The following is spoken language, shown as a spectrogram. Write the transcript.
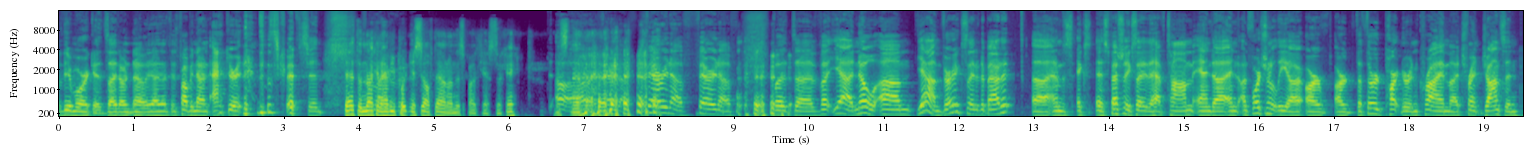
of the Americans. I don't know. Yeah, It's probably not an accurate description. Seth, I'm not going to have you putting yourself down on this podcast, okay? Oh, fair enough. Fair enough. Fair enough. But uh, but yeah, no. Um, yeah, I'm very excited about it. Uh, and I'm ex- especially excited to have Tom and uh, and unfortunately uh, our our the third partner in crime, uh, Trent Johnson,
